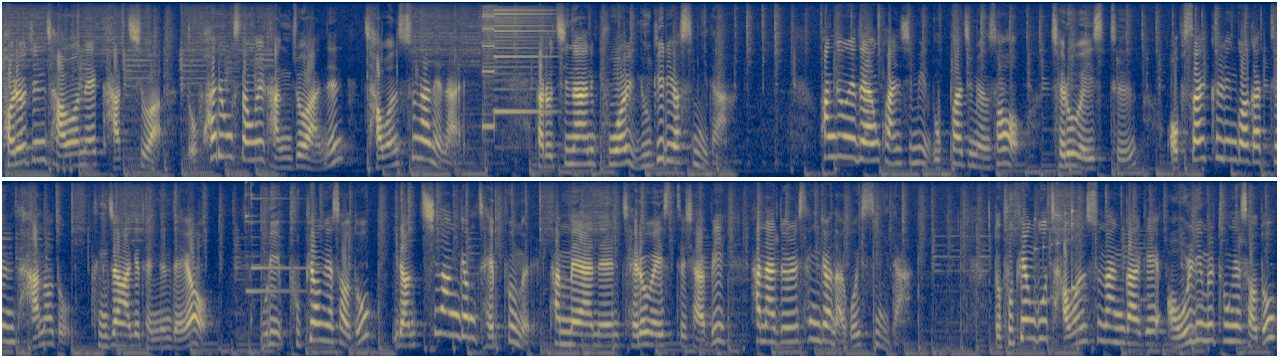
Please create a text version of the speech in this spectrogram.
버려진 자원의 가치와 또 활용성을 강조하는 자원순환의 날. 바로 지난 9월 6일이었습니다. 환경에 대한 관심이 높아지면서 zero waste, upcycling과 같은 단어도 등장하게 됐는데요. 우리 부평에서도 이런 친환경 제품을 판매하는 zero waste shop이 하나둘 생겨나고 있습니다. 또 부평구 자원순환각의 어울림을 통해서도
